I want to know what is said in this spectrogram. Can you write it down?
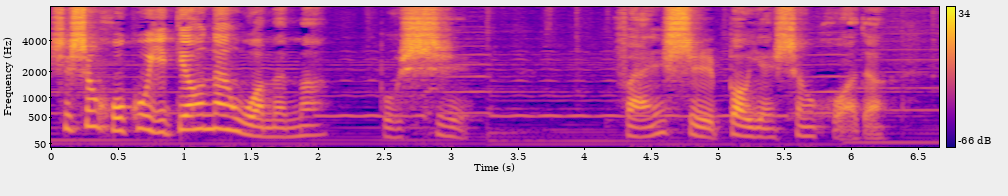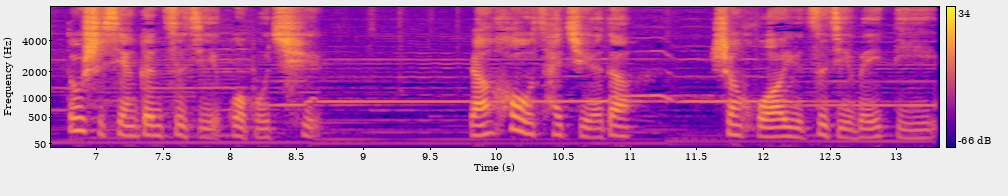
是生活故意刁难我们吗？不是。凡是抱怨生活的，都是先跟自己过不去。然后才觉得，生活与自己为敌。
